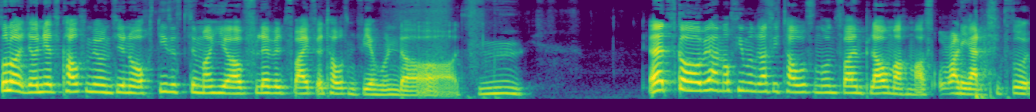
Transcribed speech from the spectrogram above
So Leute, und jetzt kaufen wir uns hier noch dieses Zimmer hier auf Level 2 für 1400. Hm. Let's go, wir haben noch 37.000 und zwar in Blau machen wir es. Oh, Digga, das sieht so...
